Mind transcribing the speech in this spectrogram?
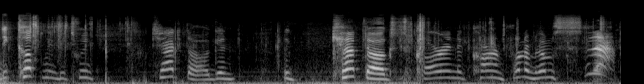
The coupling between Cat Dog and the Cat Dog's car and the car in front of them snapped.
